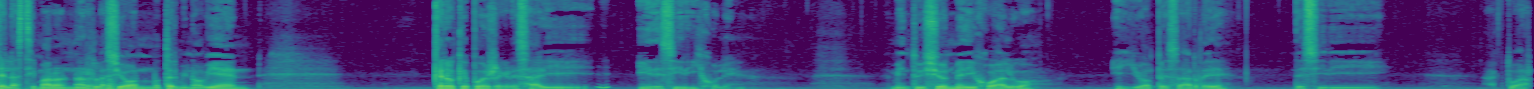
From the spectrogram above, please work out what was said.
te lastimaron en una relación, no terminó bien, creo que puedes regresar y, y decir, híjole, mi intuición me dijo algo y yo a pesar de decidí actuar.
